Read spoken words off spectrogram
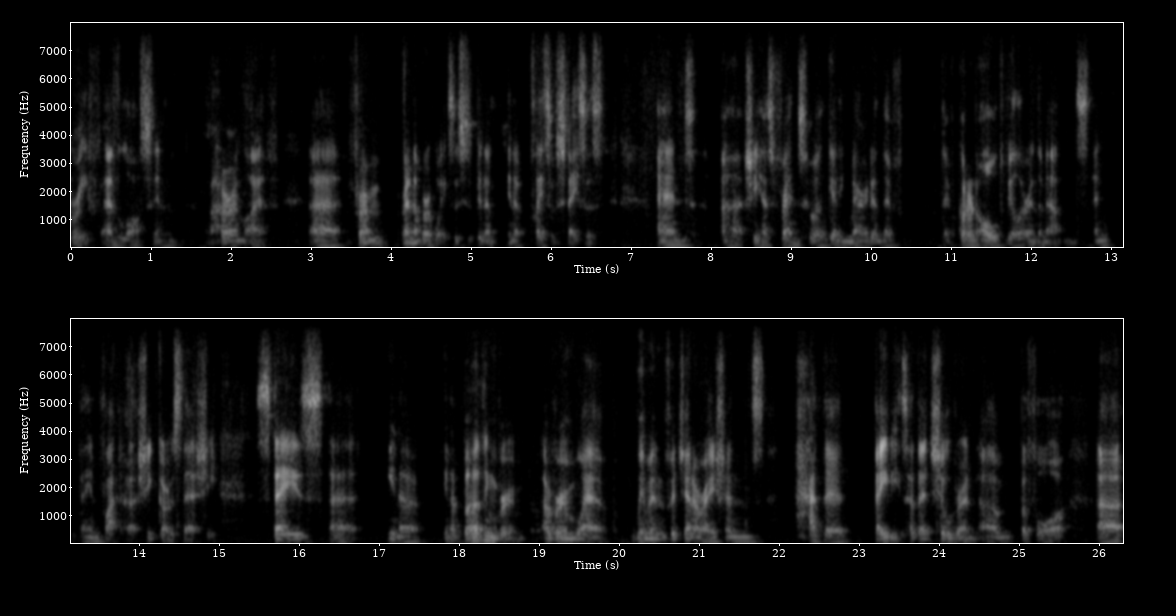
grief and loss in her own life uh, from a number of weeks. This has been a, in a place of stasis, and uh, she has friends who are getting married, and they've they've got an old villa in the mountains, and they invite her. She goes there. She stays uh, in a in a birthing room, a room where women for generations had their babies, had their children um, before uh,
